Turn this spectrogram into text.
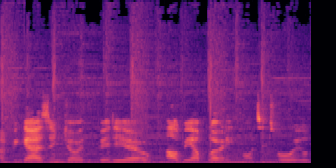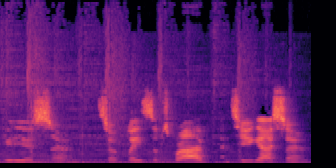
Hope you guys enjoyed the video. I'll be uploading more tutorial videos soon, so please subscribe and see you guys soon.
